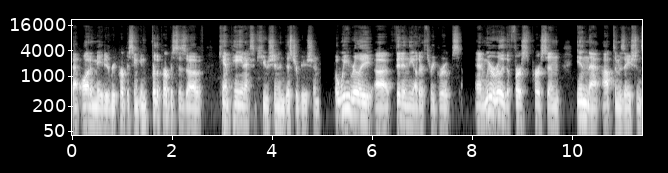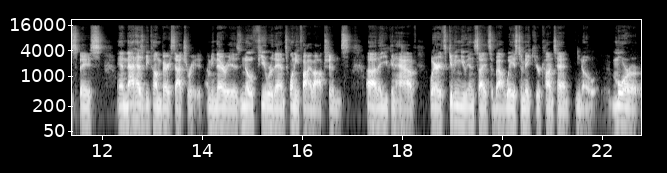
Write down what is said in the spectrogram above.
that automated repurposing in, for the purposes of campaign execution and distribution. But we really uh, fit in the other three groups. And we were really the first person in that optimization space. And that has become very saturated. I mean, there is no fewer than 25 options uh, that you can have where it's giving you insights about ways to make your content, you know, more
